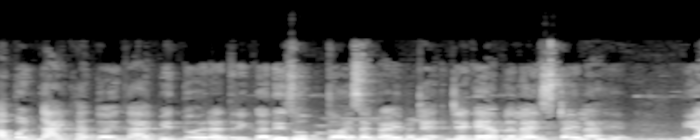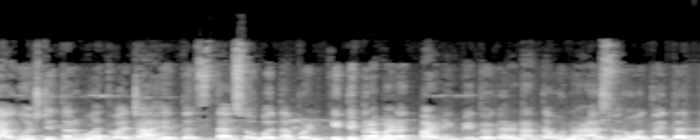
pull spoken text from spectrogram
आपण काय खातोय काय पितोय रात्री कधी झोपतोय सकाळी म्हणजे जे काही आपलं लाईफस्टाईल आहे या गोष्टी तर महत्त्वाच्या आहेतच. त्यासोबत आपण किती प्रमाणात पाणी पितोय? कारण आता उन्हाळा सुरू होतोय तर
